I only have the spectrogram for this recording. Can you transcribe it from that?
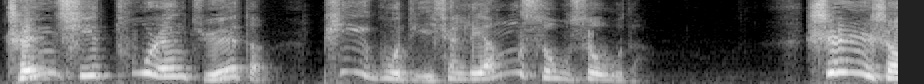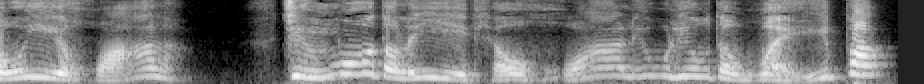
陈七突然觉得屁股底下凉飕飕的，伸手一划了。竟摸到了一条滑溜溜的尾巴，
